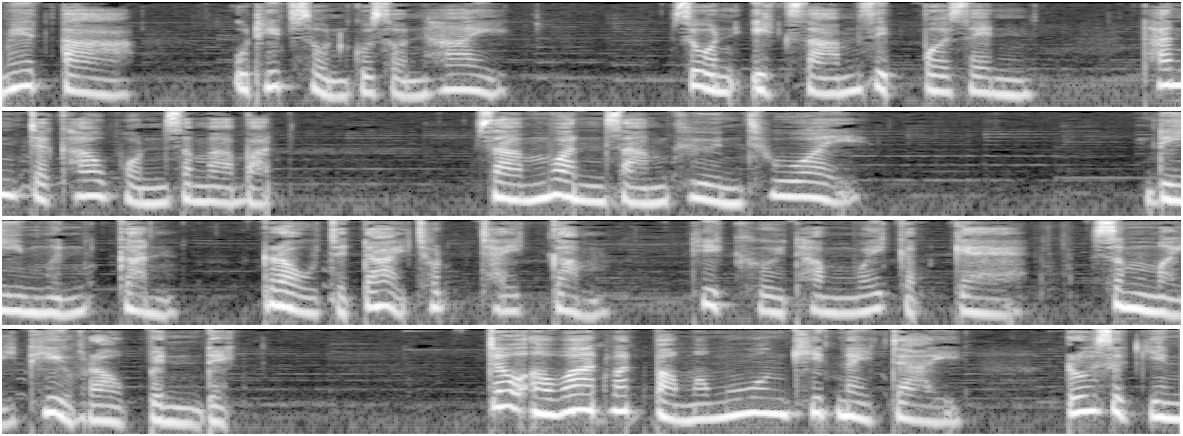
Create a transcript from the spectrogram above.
เมตตา อุทิศส่วนกุศลให้ ส่วนอีก 30%ท่านจะเข้าผลสมาบัติสามวันสามคืนช่วย ดีเหมือนกัน เราจะได้ชดใช้กรรม ที่เคยทำไว้กับแก สมัยที่เราเป็นเด็ก เจ้าอาวาสวัดป่ามะม่วงคิดในใจ รู้สึกยิน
